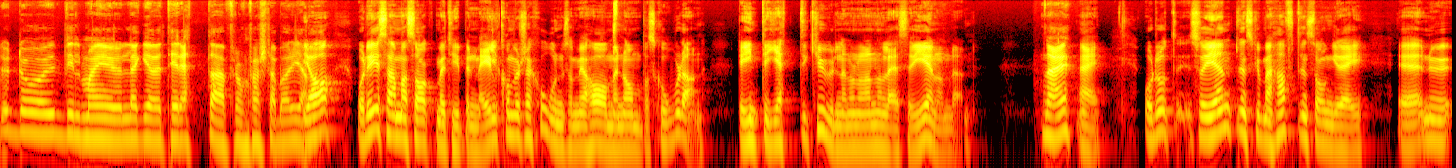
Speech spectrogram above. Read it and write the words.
ja, då vill man ju lägga det till rätta från första början. Ja, och det är samma sak med typ en mejlkonversation som jag har med någon på skolan. Det är inte jättekul när någon annan läser igenom den. Nej. Nej. Och då, så egentligen skulle man haft en sån grej. Eh, nu,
